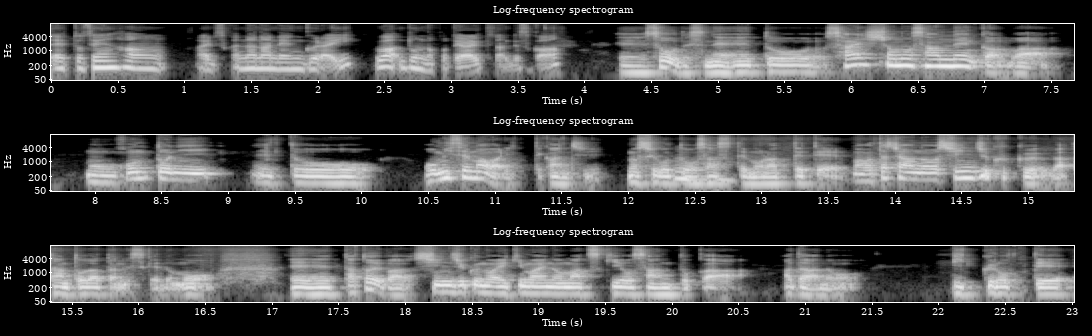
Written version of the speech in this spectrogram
えっと、前半、あれですか、7年ぐらいはどんなことやられてたんですか？えーそうですね。えっ、と、最初の3年間は、もう本当に、えっ、と、お店回りって感じの仕事をさせてもらってて、まあ私はあの、新宿区が担当だったんですけれども、えー例えば新宿の駅前の松清さんとか、あとはあの、ビッグロって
